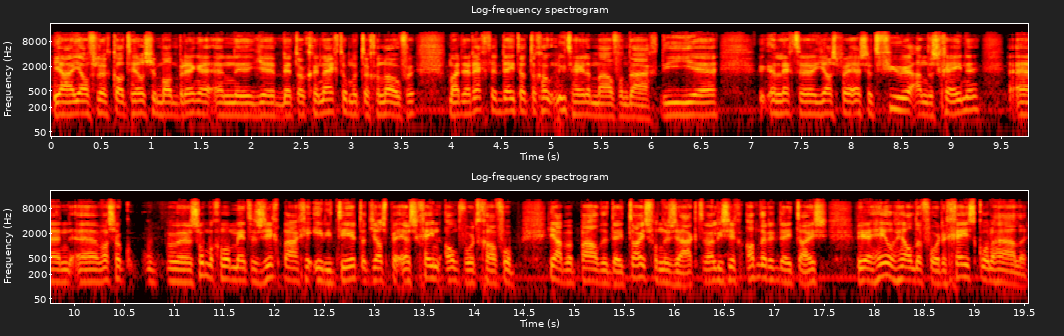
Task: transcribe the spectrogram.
Ja, Jan Vlug kan het heel charmant brengen en uh, je bent ook geneigd om het te geloven. Maar de rechter deed dat toch ook niet helemaal vandaag. Die uh, legde Jasper S. het vuur aan de schenen. En uh, was ook op sommige momenten zichtbaar geïrriteerd... dat Jasper S. geen antwoord gaf op ja, bepaalde details van de zaak. Terwijl hij zich andere details weer heel helder voor de geest kon halen.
